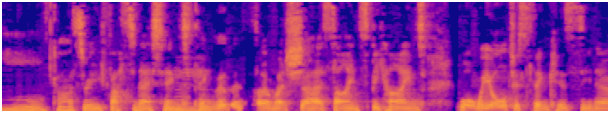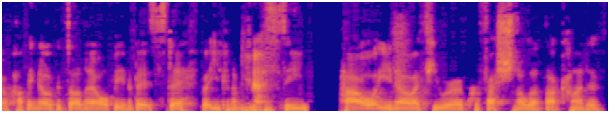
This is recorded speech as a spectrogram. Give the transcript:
Mm, God, it's really fascinating to think that there's so much uh, science behind what we all just think is, you know, having overdone it or being a bit stiff. But you can yes. you can see how, you know, if you were a professional that that kind of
